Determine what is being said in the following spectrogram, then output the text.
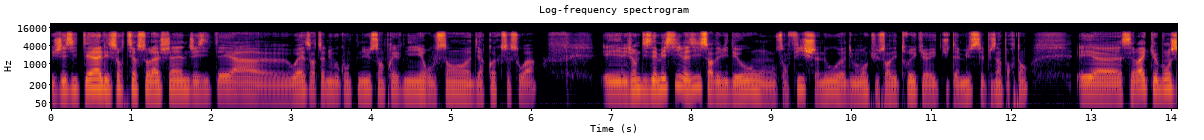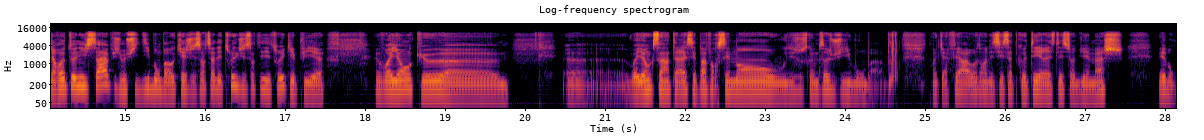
j'hésitais à les sortir sur la chaîne, j'hésitais à ouais sortir du nouveau contenu sans prévenir ou sans dire quoi que ce soit. Et les gens me disaient, mais si, vas-y, sors des vidéos, on s'en fiche, nous, euh, du moment que tu sors des trucs euh, et que tu t'amuses, c'est le plus important. Et euh, c'est vrai que bon, j'ai retenu ça, puis je me suis dit, bon, bah ok, je vais sortir des trucs, j'ai sorti des trucs, et puis voyant que. voyant que ça intéressait pas forcément ou des choses comme ça, je me suis dit bon bah tant qu'à faire autant laisser ça de côté et rester sur du MH. Mais bon,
